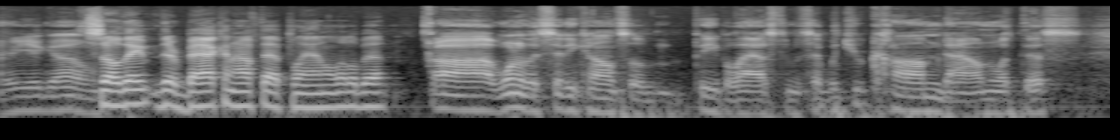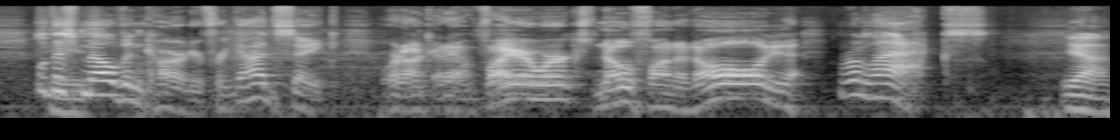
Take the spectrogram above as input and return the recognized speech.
There you go. So they they're backing off that plan a little bit. Uh, one of the city council people asked him, and said, "Would you calm down with this?" Well, this Melvin Carter, for God's sake, we're not going to have fireworks, no fun at all. Relax. Yeah,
